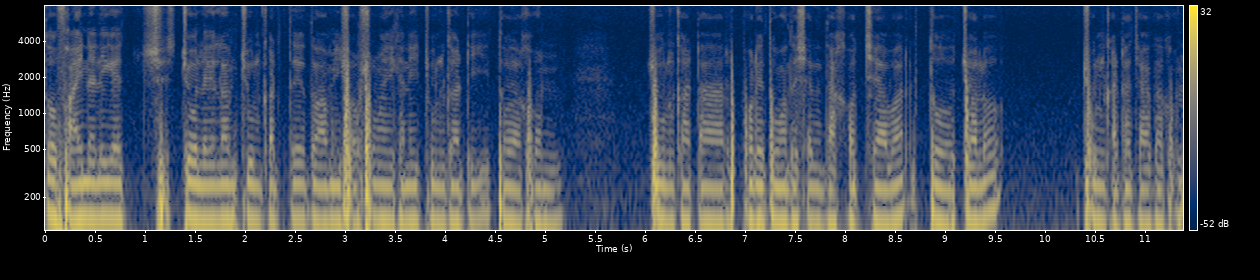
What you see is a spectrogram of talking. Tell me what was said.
তো ফাইনালি চলে এলাম চুল কাটতে। তো আমি সবসময় এখানেই চুল কাটি। তো এখন চুল কাটার পরে তোমাদের সাথে দেখা হচ্ছে আবার। তো চলো, চুল কাটা যাক এখন।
